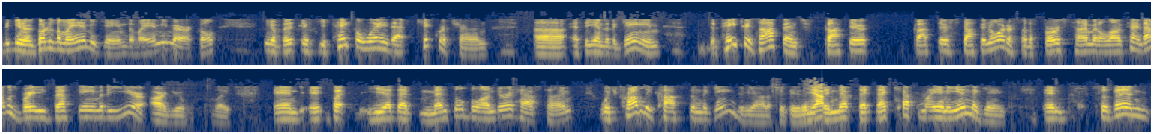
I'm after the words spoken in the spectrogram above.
you know, go to the Miami game, the Miami Miracle. You know, but if you take away that kick return uh, at the end of the game, the Patriots offense got their got their stuff in order for the first time in a long time. That was Brady's best game of the year, arguably. And it, but he had that mental blunder at halftime, which probably cost them the game. To be honest with you, yep. they never, that, that kept Miami in the game. And so then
